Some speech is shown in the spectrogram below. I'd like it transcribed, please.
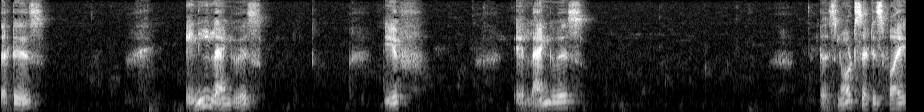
That is, any language, if a language does not satisfy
